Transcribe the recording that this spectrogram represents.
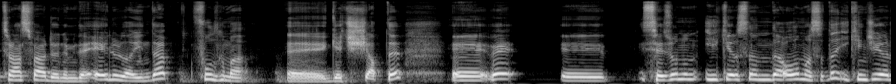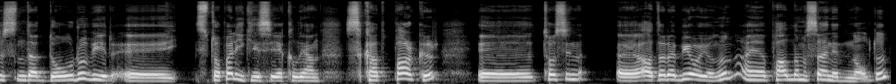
transfer döneminde Eylül ayında Fulham'a e, geçiş yaptı. E, ve e, sezonun ilk yarısında olmasa da ikinci yarısında doğru bir e, stoper ikilisi yakalayan Scott Parker e, Tosin e, Adarabioyo'nun e, parlamasına neden oldu.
